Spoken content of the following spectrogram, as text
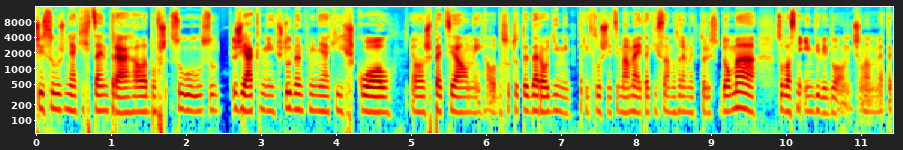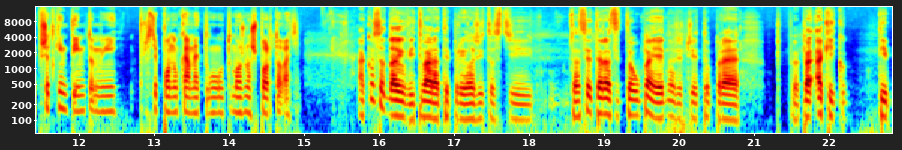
či sú už v nejakých centrách, alebo sú, sú žiakmi, študentmi nejakých škôl, špeciálnych, alebo sú to teda rodiny, príslušníci. Máme aj takých samozrejme, ktorí sú doma a sú vlastne individuálni členovia. Tak všetkým týmto my proste ponúkame tú, tú možnosť športovať. Ako sa dajú vytvárať tie príležitosti? Zase teraz je to úplne jedno, že či je to pre, pre, pre aký typ,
